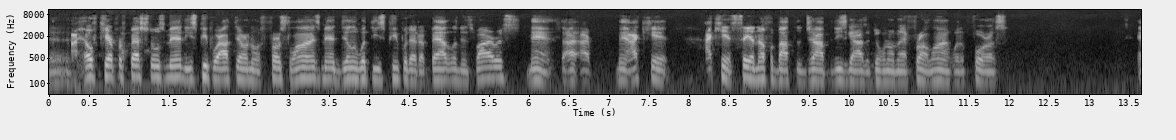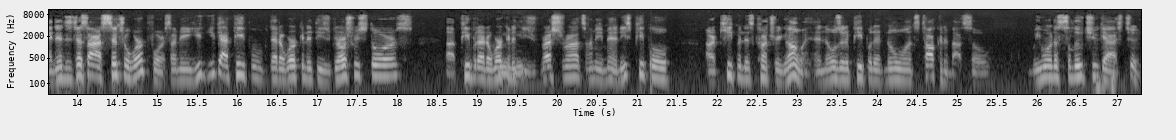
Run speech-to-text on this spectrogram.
yeah. Our healthcare professionals, man, these people out there on those first lines, man, dealing with these people that are battling this virus, man, I, I man, I can't, I can't say enough about the job that these guys are doing on that front line with, for us and it's just our essential workforce. I mean, you, you got people that are working at these grocery stores, uh, people that are working mm-hmm. at these restaurants. I mean, man, these people are keeping this country going, and those are the people that no one's talking about. So we want to salute you guys too.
